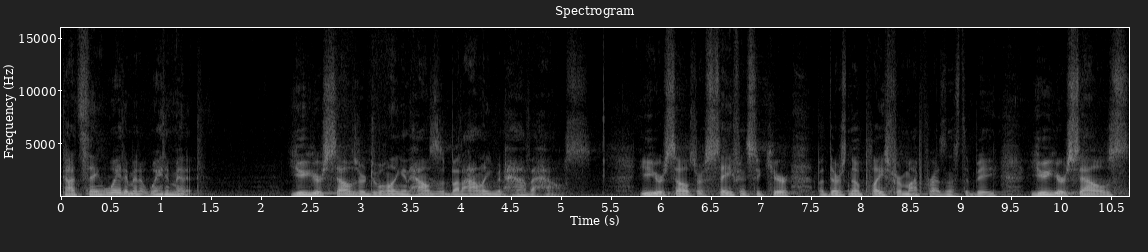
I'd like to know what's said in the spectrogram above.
God's saying, wait a minute, wait a minute. You yourselves are dwelling in houses, but I don't even have a house. You yourselves are safe and secure, but there's no place for my presence to be. You yourselves,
